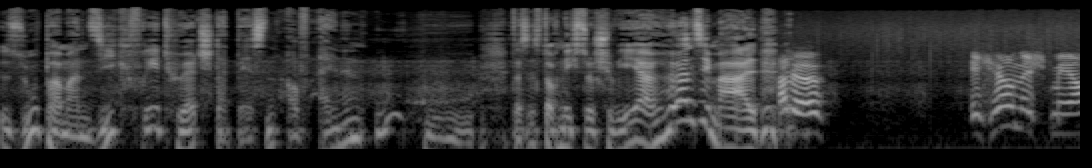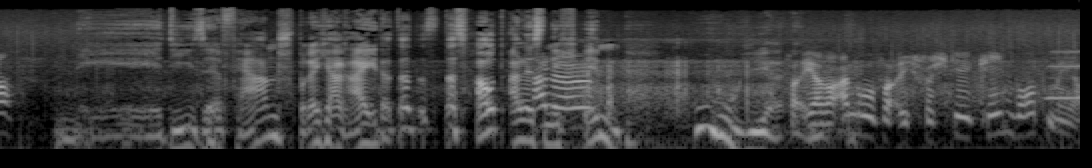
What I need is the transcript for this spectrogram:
Supermann Siegfried hört stattdessen auf einen Uhu. Das ist doch nicht so schwer. Hören Sie mal. Hallo? Ich höre nicht mehr. Nee, diese Fernsprecherei, das, das, das haut alles Hallo? nicht hin. Uhu hier. Verehrter Anrufer, ich verstehe kein Wort mehr.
